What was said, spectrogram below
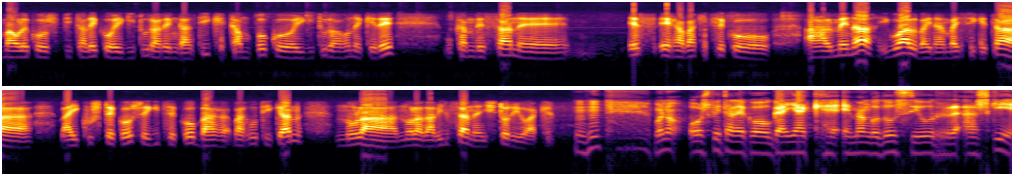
mauleko ospitaleko egituraren gatik, kanpoko egitura honek ere, ukandezan e, ez errabakitzeko ahalmena, igual, baina baizik eta ba, ikusteko, segitzeko bar, barrutikan nola, nola dabiltzan historioak. Mm Bueno, ospitaleko gaiak emango du ziur aski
